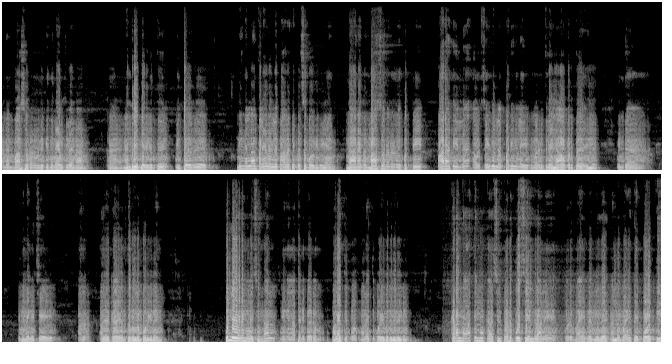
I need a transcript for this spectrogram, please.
அண்ணன் மாசூரன் அவர்களுக்கு இந்த நேரத்தில் நான் நன்றியை தெரிவித்து இப்பொழுது நீங்கள்லாம் தலைவர்களை பாராட்டி பேச போகிறீங்க. நான் அந்த மாசூரன் அவர்களை பற்றி பாராட்டி இல்லை. அவர் செய்துள்ள பணிகளை உங்களிடத்தில் ஞாபகப்படுத்த இந்த- இந்த நிகழ்ச்சியை அதற்காக எடுத்துக்கொள்ள போகிறேன். புள்ளி விவரங்களை சொன்னால் நீங்கள் அத்தனை பேரும் மலைத்து போ மலைத்து போய் விடுவீர்கள் கடந்த அதிமுக ஆட்சியில் தடுப்பூசி என்றாலே ஒரு பயம் இருந்தது. அந்த பயத்தை போக்கி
